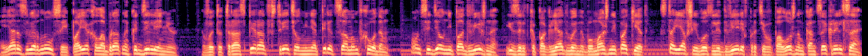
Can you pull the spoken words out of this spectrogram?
Я развернулся и поехал обратно к отделению. В этот раз пират встретил меня перед самым входом. Он сидел неподвижно, изредка поглядывая на бумажный пакет, стоявший возле двери в противоположном конце крыльца.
